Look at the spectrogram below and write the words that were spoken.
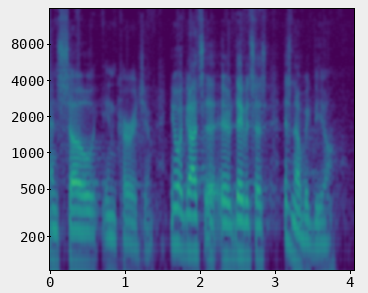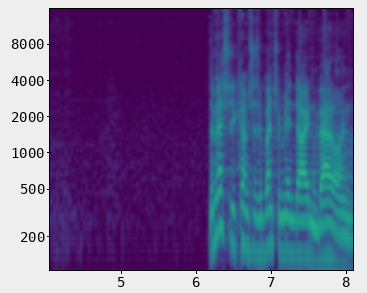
and so encourage him. You know what God said, David says? It's no big deal. The messenger comes says a bunch of men died in battle, and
